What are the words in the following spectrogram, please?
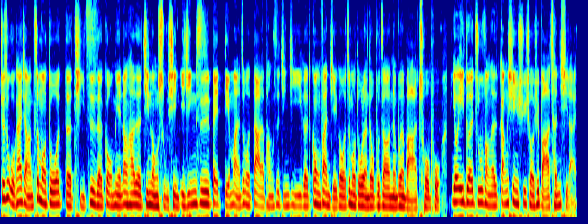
就是我刚才讲这么多的体制的构面，让它的金融属性已经是被点满了这么大的庞氏经济一个共犯结构，这么多人都不知道能不能把它戳破，用一堆租房的刚性需求去把它撑起来。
